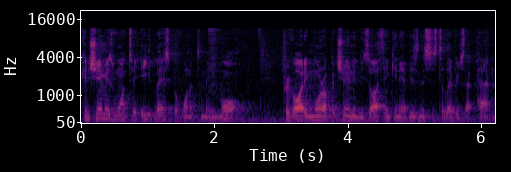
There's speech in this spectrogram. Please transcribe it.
Consumers want to eat less but want it to mean more. providing more opportunities, I think, in our businesses to leverage that pattern.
